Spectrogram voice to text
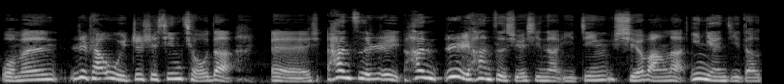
我们日漂物语知识星球的呃汉字日汉日语汉字学习呢，已经学完了一年级的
